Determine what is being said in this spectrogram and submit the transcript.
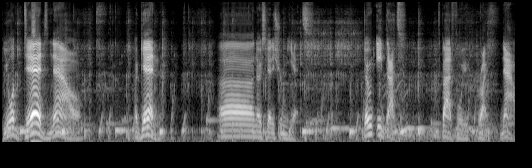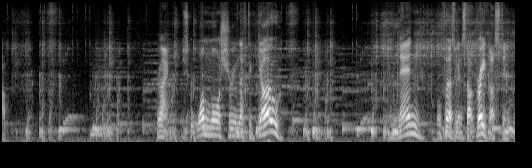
You are dead now. Again. Uh, no Scaredy Shroom yet. Don't eat that. It's bad for you. Right, now. Right, just got one more shroom left to go. And then, well first we're going to start grave busting.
